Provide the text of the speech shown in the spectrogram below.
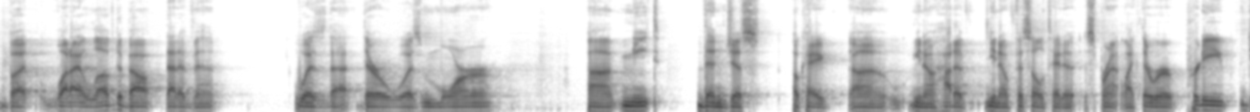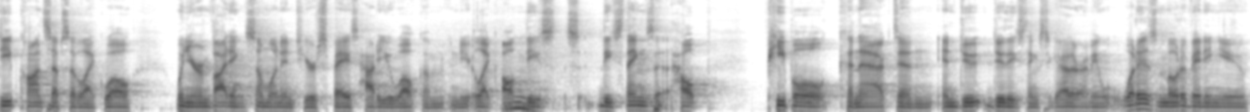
but what I loved about that event was that there was more uh, meat than just okay, uh, you know, how to, you know, facilitate a sprint. Like there were pretty deep concepts of like, well, when you're inviting someone into your space, how do you welcome? And you're like all mm. these these things that help people connect and and do do these things together. I mean, what is motivating you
